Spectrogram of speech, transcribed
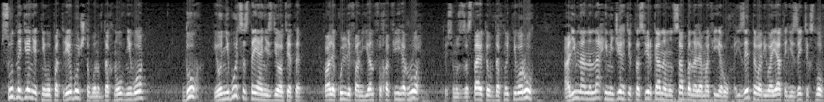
в судный день от него потребуют, чтобы он вдохнул в него дух, и он не будет в состоянии сделать это. Халя куллифан янфуха фигер рух. То есть ему заставит его вдохнуть в него рух. Алимна аннахи мин джихати тасвир кана мунсаббан аля мафия рух. Из этого риваят или из этих слов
